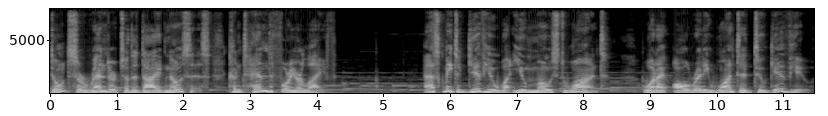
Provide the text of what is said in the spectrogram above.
Don't surrender to the diagnosis. Contend for your life. Ask me to give you what you most want, what I already wanted to give you.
